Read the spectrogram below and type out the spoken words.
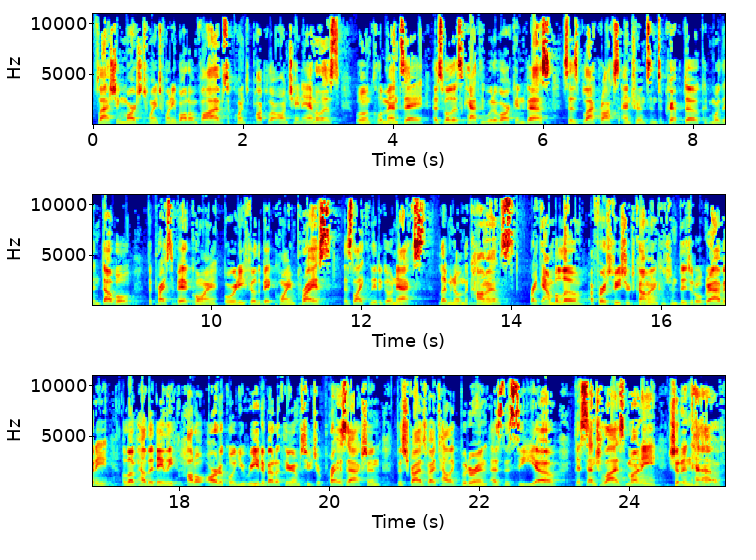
flashing March 2020 bottom vibes, according to popular on-chain analyst William Clemente, as well as Cathie Wood of ARK Invest, says BlackRock's entrance into crypto could more than double the price of Bitcoin. But where do you feel the Bitcoin price is likely to go next? Let me know in the comments right down below. Our first featured comment comes from Digital Gravity. I love how the daily HODL article you read about Ethereum's future price action describes Vitalik Buterin as the CEO. Decentralized money shouldn't have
